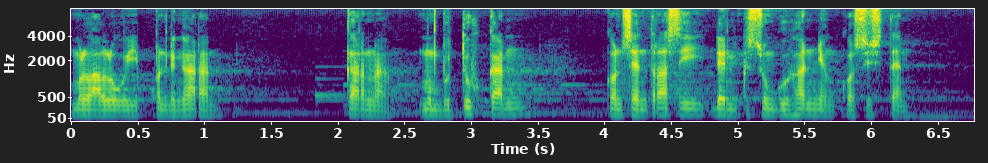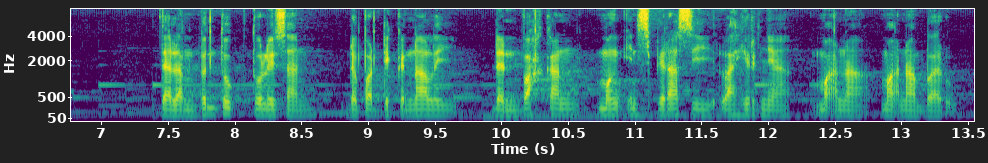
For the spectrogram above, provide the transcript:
melalui pendengaran karena membutuhkan konsentrasi dan kesungguhan yang konsisten. Dalam bentuk tulisan dapat dikenali dan bahkan menginspirasi lahirnya makna-makna baru.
